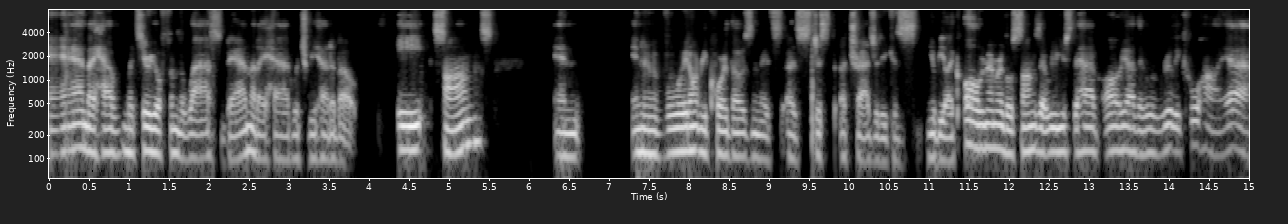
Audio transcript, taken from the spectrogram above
and i have material from the last band that i had which we had about eight songs and and if we don't record those and it's it's just a tragedy because you'll be like oh remember those songs that we used to have? Oh yeah they were really cool huh? Yeah.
